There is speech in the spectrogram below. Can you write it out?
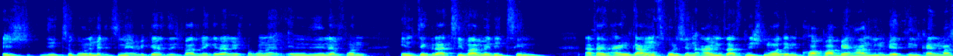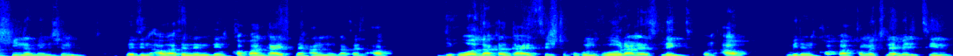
Ich, die Zukunft der Medizin entwickelt sich, was wir gerade gesprochen haben, im Sinne von integrativer Medizin. Das heißt, einen ganz holischen Ansatz, nicht nur den Körper behandeln, wir sind kein Maschinenmenschen, wir sind auch also den, den Körper-Geist-Behandlung. Das heißt auch die Ursache geistig zu gucken, woran es liegt und auch mit dem Körper konventionelle Medizin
